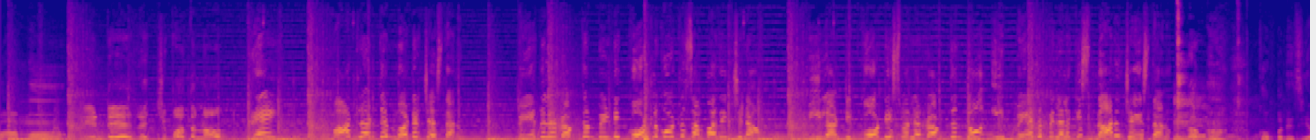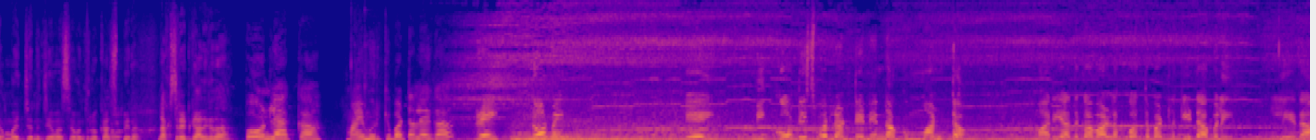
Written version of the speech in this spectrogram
వామ్మో. ఏంటే రెచ్చిపోతున్నావు? రేయ్ మాట్లాడితే మర్డర్ చేస్తాను. పేదల రక్తం పిండి కోట్లు కోట్లు సంపాదించిన మీలాంటి కోటీశ్వర్ల రక్తంతో ఈ పేద పిల్లలకి స్నానం చేయిస్తాను. గొప్పదేసి అమ్మాయి జనజీవన్ సెవెంత్లో కలిసిపోయిన నక్సలైట్ కాదు కదా? పోన్లే అక్క మా మురికి బట్టలేగా? రేయ్ నోర్మే ఏయ్ మీ కోటీశ్వర్లు అంటేనే నాకు మంట. మర్యాదగా వాళ్ళ కొత్త బట్టలకి డబ్బులి లేదా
